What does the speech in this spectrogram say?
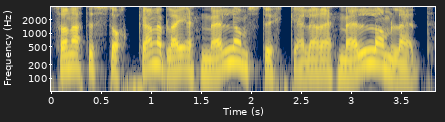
sånn at stokkene ble et mellomstykke eller et mellomledd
